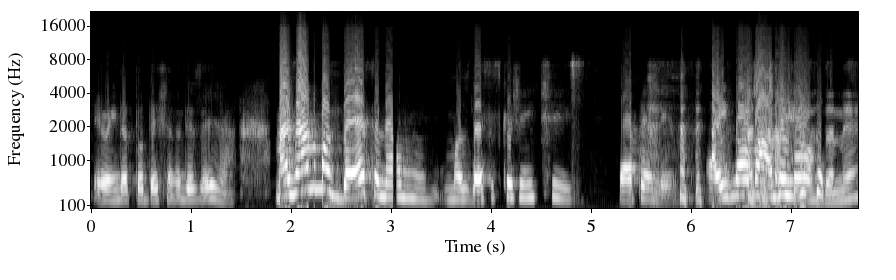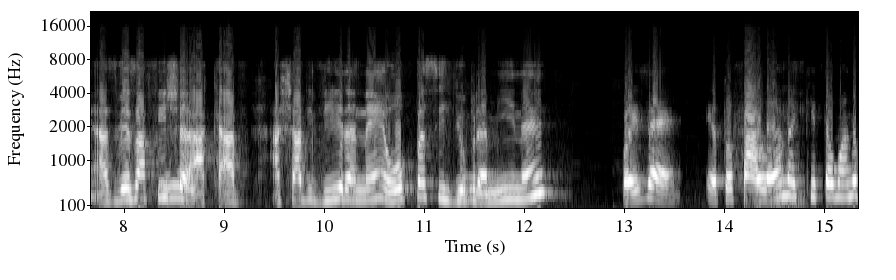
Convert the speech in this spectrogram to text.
eu ainda estou deixando a desejar. Mas é umas dessas, né? Um, umas dessas que a gente vai aprendendo. Aí novamente. A gente acorda, né? Às vezes a ficha, a, a, chave vira, né? Opa, serviu para mim, né? Pois é. Eu tô falando aqui, tomando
